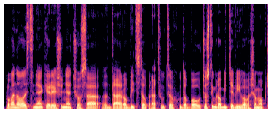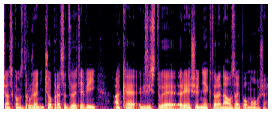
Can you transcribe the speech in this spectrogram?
Pomenovali ste nejaké riešenia, čo sa dá robiť s tou pracujúcou chudobou. Čo s tým robíte vy vo vašom občianskom združení? Čo presadzujete vy? Aké existuje riešenie, ktoré naozaj pomôže?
